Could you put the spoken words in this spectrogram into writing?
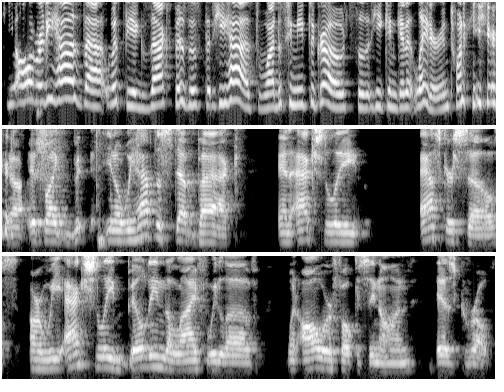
he already has that with the exact business that he has. Why does he need to grow so that he can get it later in 20 years? Yeah, it's like, you know, we have to step back and actually ask ourselves are we actually building the life we love when all we're focusing on is growth?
